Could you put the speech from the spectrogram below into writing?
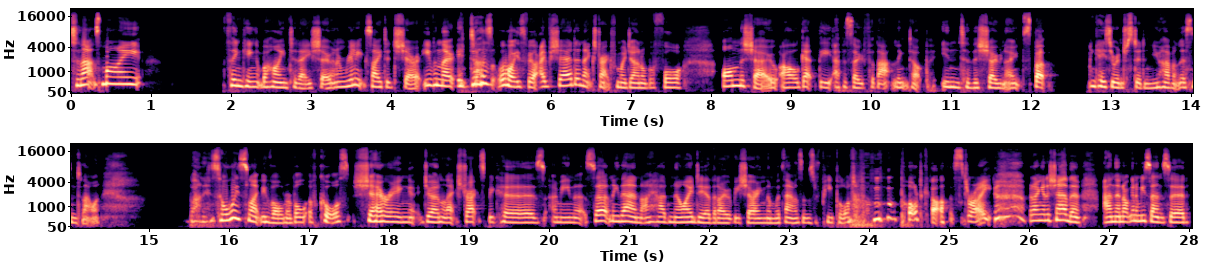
So that's my thinking behind today's show and I'm really excited to share it even though it does always feel I've shared an extract from my journal before on the show I'll get the episode for that linked up into the show notes but in case you're interested and you haven't listened to that one but it's always slightly vulnerable, of course, sharing journal extracts because, I mean, certainly then I had no idea that I would be sharing them with thousands of people on a podcast, right? But I'm going to share them and they're not going to be censored.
